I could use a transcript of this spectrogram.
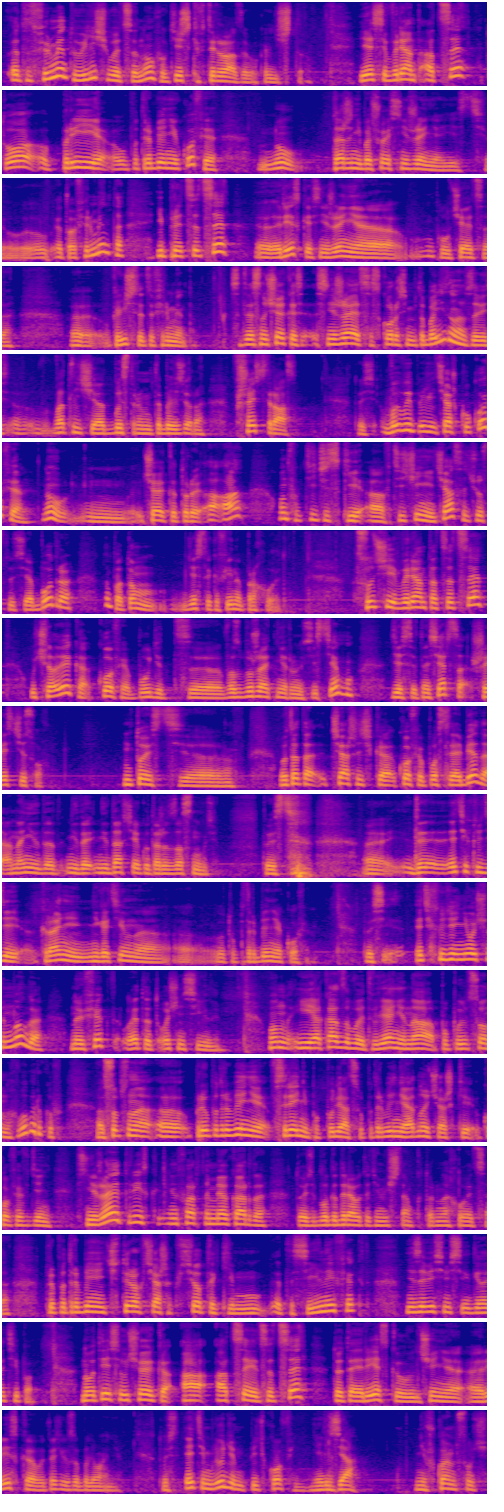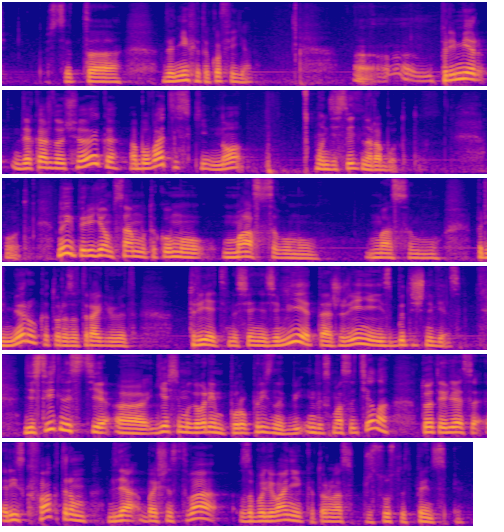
этот фермент увеличивается ну, фактически в три раза его количество. Если вариант АС, то при употреблении кофе ну, даже небольшое снижение есть э, этого фермента, и при ЦЦ резкое снижение получается Э, количество этого фермента. Соответственно, у человека снижается скорость метаболизма, в отличие от быстрого метаболизера, в 6 раз. То есть вы выпили чашку кофе, ну, человек, который АА, он фактически а, в течение часа чувствует себя бодро, ну, потом действие кофеина проходит. В случае варианта ЦЦ у человека кофе будет э, возбуждать нервную систему, действовать на сердце 6 часов. Ну, то есть э, вот эта чашечка кофе после обеда, она не, да, не, да, не даст человеку даже заснуть. То есть э, для этих людей крайне негативно э, вот, употребление кофе. То есть этих людей не очень много, но эффект этот очень сильный. Он и оказывает влияние на популяционных выборков. А, собственно, э, при употреблении в средней популяции, употребление одной чашки кофе в день снижает риск инфаркта миокарда, то есть благодаря вот этим веществам, которые находятся. При употреблении четырех чашек все-таки это сильный эффект, вне зависимости от генотипа. Но вот если у человека А, АЦ и ЦЦ, то это резкое увеличение риска вот этих заболеваний. То есть этим людям пить кофе нельзя, ни в коем случае. То есть это, для них это кофе яд. А, пример для каждого человека обывательский, но он действительно работает. Вот. Ну и перейдем к самому такому массовому, массовому примеру, который затрагивает треть населения Земли, это ожирение и избыточный вес. В действительности, э, если мы говорим про признак индекс массы тела, то это является риск-фактором для большинства заболеваний, которые у нас присутствуют в принципе.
